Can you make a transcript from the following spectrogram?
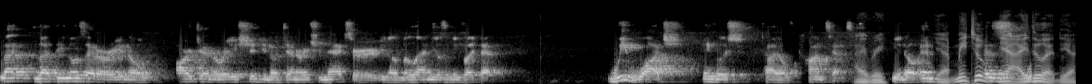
Latinos that are you know our generation, you know Generation X or you know millennials and things like that. We watch English titled content. I agree. You know, and Yeah, me too. Yeah, I do it. Yeah.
